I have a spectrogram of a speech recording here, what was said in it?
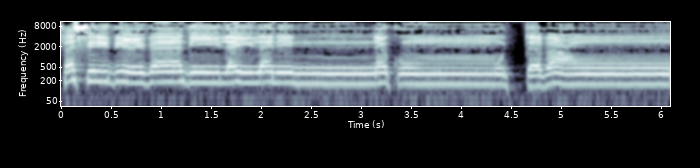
فاسر بعبادي ليلا إنكم متبعون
